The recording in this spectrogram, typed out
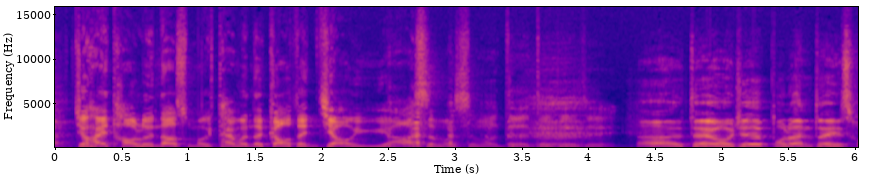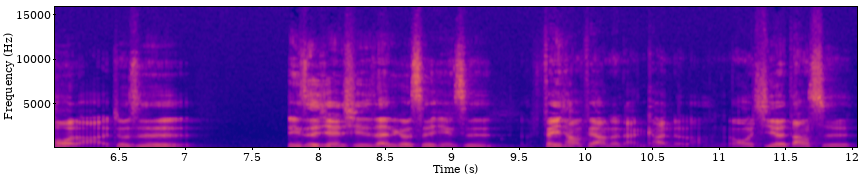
就还讨论到什么台湾的高等教育啊什么什么的。对对对，呃，对我觉得不论对错啦，就是。林志坚其实在这个事情是非常非常的难看的啦。我记得当时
